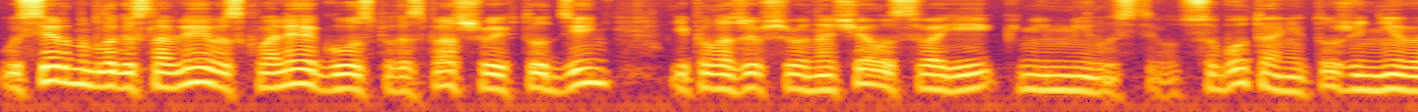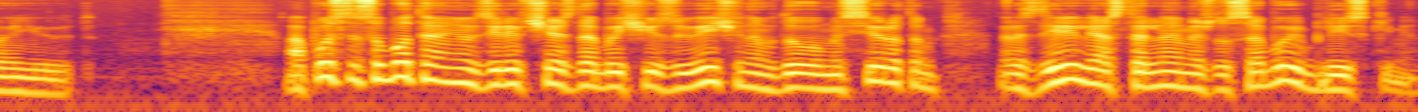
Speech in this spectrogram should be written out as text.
усердно благословляя и восхваляя Господа, спасшего их тот день и положившего начало своей к ним милости. Вот субботу они тоже не воюют. А после субботы они, уделив часть добычи изувеченным, вдовам и сиротам, разделили остальное между собой и близкими.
